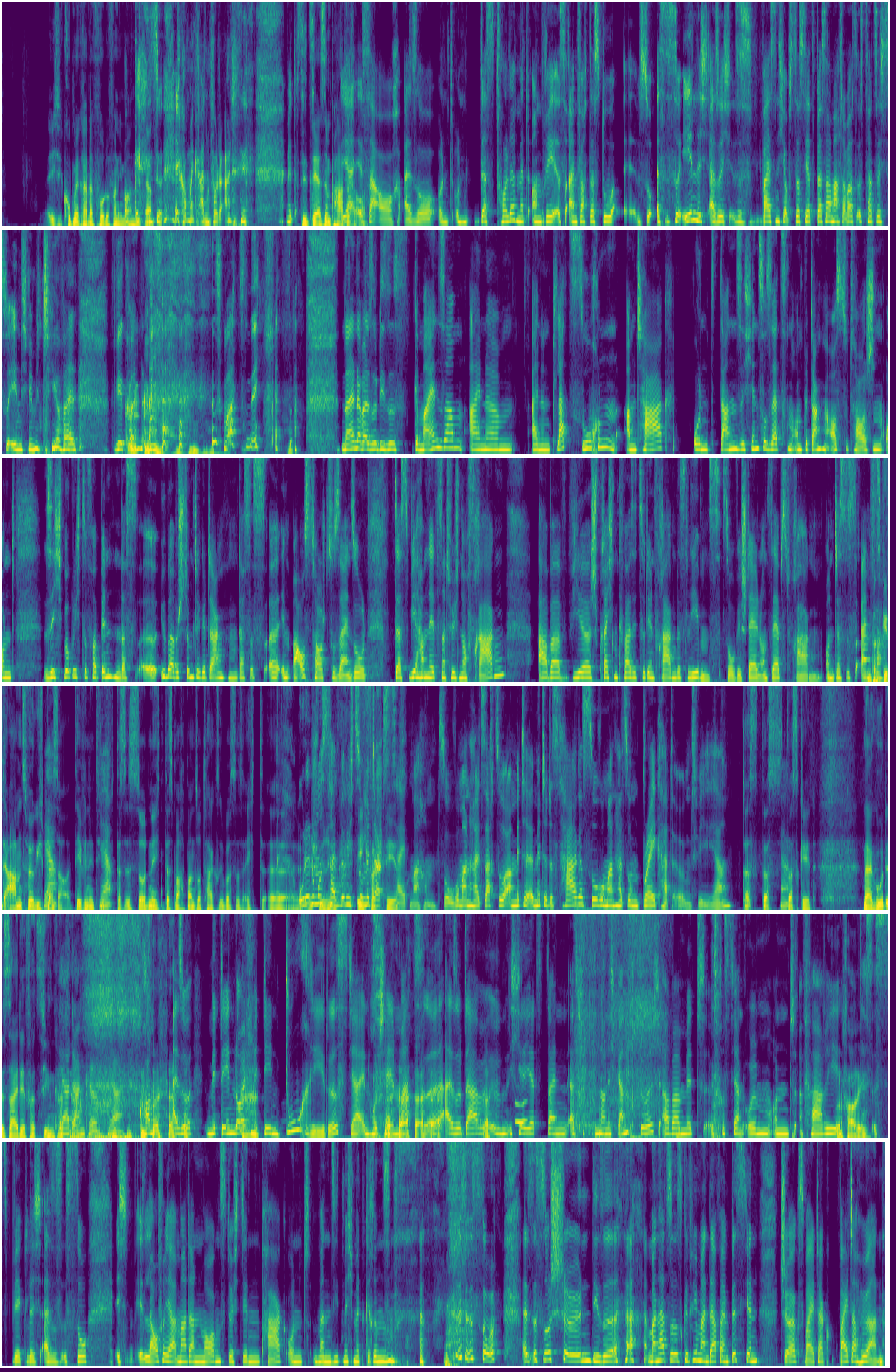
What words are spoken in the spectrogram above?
Ich gucke mir gerade ein Foto von ihm okay, an. Ja. So, ich gucke mir gerade ein Foto an. mit, Sieht sehr sympathisch ja, aus. Ja, ist er auch. Also, und, und das Tolle mit André ist einfach, dass du äh, so, es ist so ähnlich, also ich weiß nicht, ob es das jetzt besser macht, aber es ist tatsächlich so ähnlich wie mit dir, weil wir können, das macht es nicht besser. Nein, aber so dieses gemeinsam eine, einen Platz suchen am Tag, und dann sich hinzusetzen und Gedanken auszutauschen und sich wirklich zu verbinden, dass äh, über bestimmte Gedanken, dass es äh, im Austausch zu sein, so dass wir haben jetzt natürlich noch Fragen, aber wir sprechen quasi zu den Fragen des Lebens. So, wir stellen uns selbst Fragen und das ist einfach. Das geht abends wirklich ja. besser, definitiv. Ja. Das ist so nicht, das macht man so tagsüber, ist das echt. Äh, Oder du musst halt wirklich zur ich Mittagszeit versteh's. machen, so, wo man halt sagt, so am Mitte, Mitte des Tages, so, wo man halt so einen Break hat irgendwie, ja. Das, das, ja. das geht. Na gut, es sei dir verziehen, Katja. Ja, danke. Ja. Komm, also mit den Leuten, mit denen du redest, ja, in Hotel Matze, also da ähm, hier jetzt dein, also ich bin noch nicht ganz durch, aber mit Christian Ulm und Fari, und Fari, das ist wirklich, also es ist so, ich laufe ja immer dann morgens durch den Park und man sieht mich mit Grinsen. es ist so, es ist so schön, diese, man hat so das Gefühl, man darf ein bisschen Jerks weiter, weiter hören.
